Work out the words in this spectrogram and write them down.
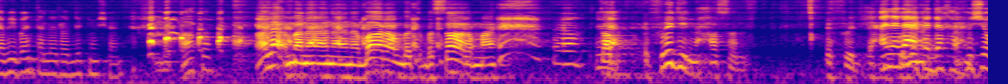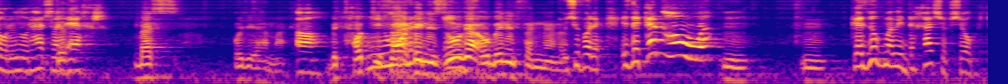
طب يبقى أنت اللي رديت مش أنا آه طبعا آه لا ما أنا أنا أنا بقرأ وبستغرب معاك آه، طب لا افرضي إن حصل افرض إحنا أنا لا أتدخل في شغل نور هات من؟ الآخر بس ودي أهم حاجة آه. بتحطي فرق بين الزوجة. وبين الفنانة شوف أقول لك إذا كان هو كزوج ما بيتدخلش في شغلي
